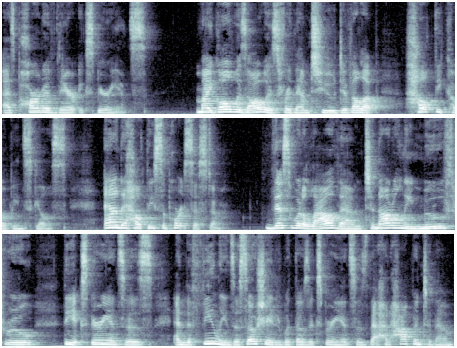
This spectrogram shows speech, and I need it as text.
as part of their experience. My goal was always for them to develop healthy coping skills and a healthy support system. This would allow them to not only move through the experiences and the feelings associated with those experiences that had happened to them,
